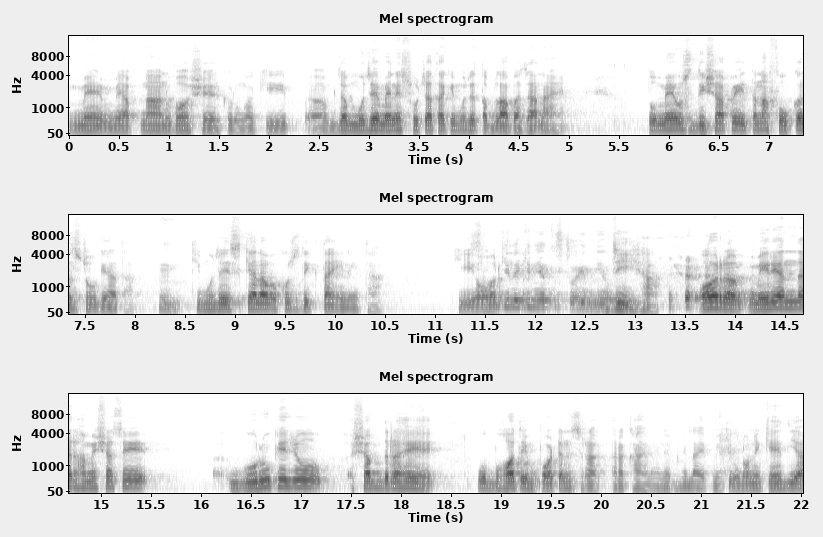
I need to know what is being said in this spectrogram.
मैं मैं अपना अनुभव शेयर करूँगा कि जब मुझे मैंने सोचा था कि मुझे तबला बजाना है तो मैं उस दिशा पे इतना फोकस्ड हो गया था हम्म। कि मुझे इसके अलावा कुछ दिखता ही नहीं था कि और लेकिन ये तो स्टोरी नहीं जी हाँ। और मेरे अंदर हमेशा से गुरु के जो शब्द रहे हैं वो बहुत इम्पोर्टेंस रख रखा है मैंने अपनी लाइफ में कि उन्होंने कह दिया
